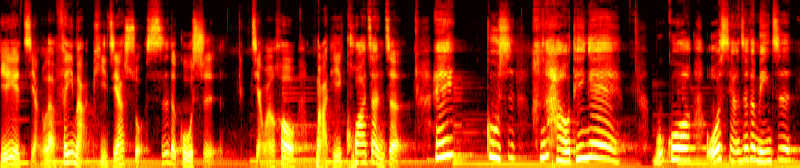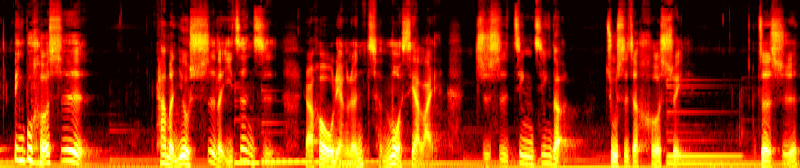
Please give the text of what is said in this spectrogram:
爷爷讲了飞马皮加索斯的故事。讲完后，马蹄夸赞着：“哎，故事很好听哎。”不过，我想这个名字并不合适。他们又试了一阵子，然后两人沉默下来，只是静静的注视着河水。这时，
